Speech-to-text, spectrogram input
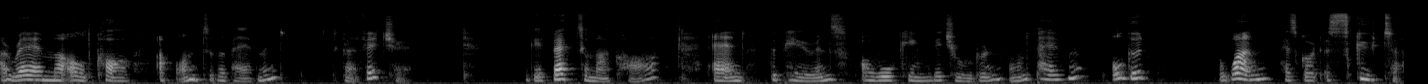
I ram my old car up onto the pavement to go fetch her. I get back to my car and the parents are walking their children on the pavement. All good. The one has got a scooter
